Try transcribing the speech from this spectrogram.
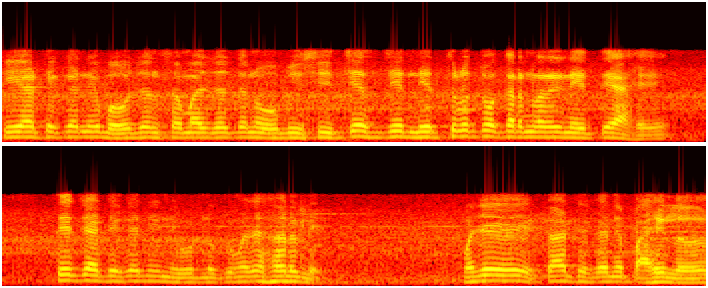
की या ठिकाणी बहुजन समाजाचे आणि ओबीसीचेच जे नेतृत्व करणारे नेते आहे ते त्या ठिकाणी निवडणुकीमध्ये हरले. म्हणजे एका ठिकाणी पाहिलं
